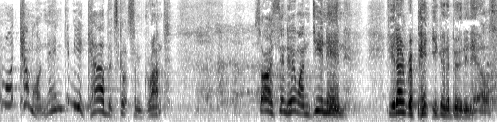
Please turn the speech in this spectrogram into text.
I'm like, come on, Nan, give me a card that's got some grunt. So I send her one, Dear Nan, if you don't repent, you're going to burn in hell.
